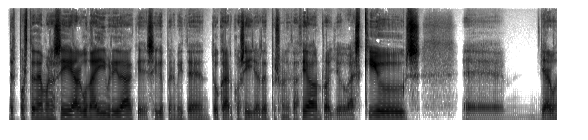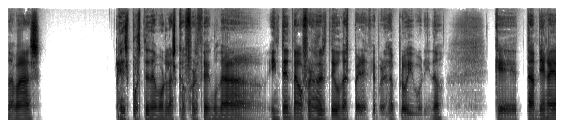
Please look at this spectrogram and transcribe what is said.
Después tenemos así alguna híbrida que sí que permiten tocar cosillas de personalización, rollo S-Cubes, eh, y alguna más. Después tenemos las que ofrecen una. intentan ofrecerte una experiencia, por ejemplo, Ivory, ¿no? Que también hay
